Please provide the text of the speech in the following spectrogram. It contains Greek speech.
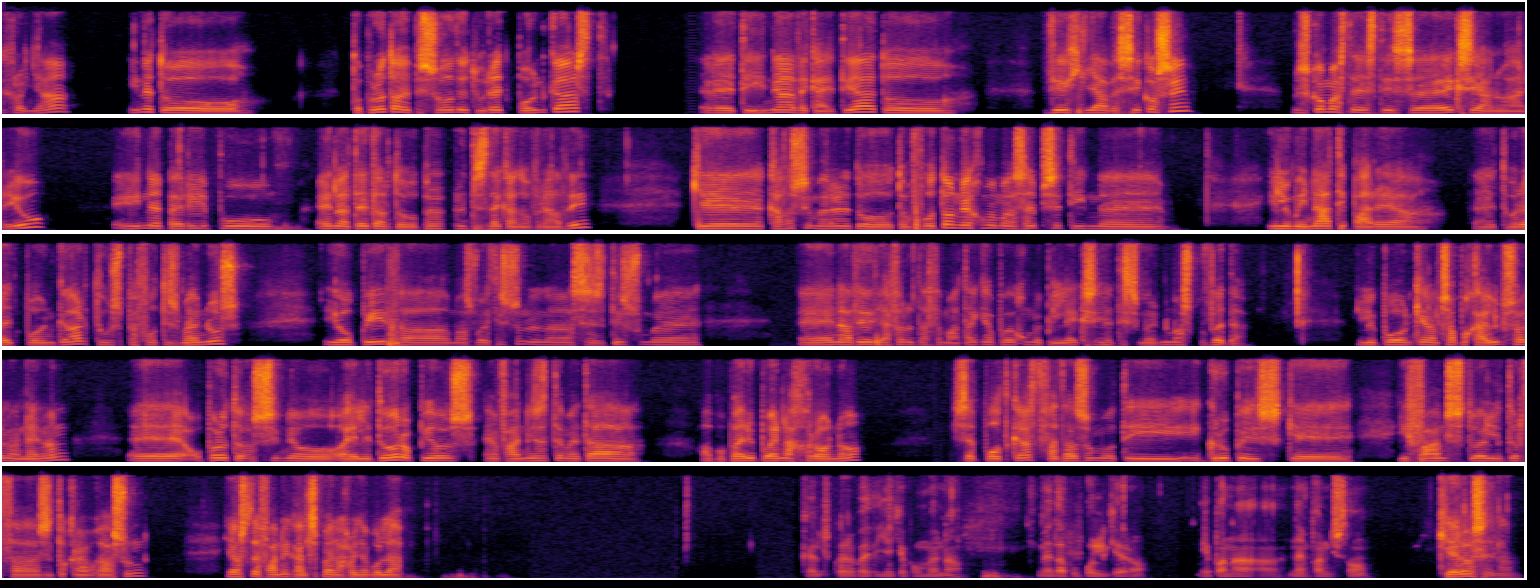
και καλή χρονιά. Είναι το, το πρώτο επεισόδιο του Red Pointcast ε, τη νέα δεκαετία, το 2020. Βρισκόμαστε στις 6 ε, Ιανουαρίου. Είναι περίπου ένα τέταρτο πριν τις 10 το βράδυ και καθώς σήμερα είναι το, το φώτον έχουμε μαζέψει την ε, Illuminati παρέα ε, του Red Point Guard, τους πεφωτισμένους, οι οποίοι θα μας βοηθήσουν να συζητήσουμε ε, ένα-δύο ενδιαφέροντα θεματάκια που έχουμε επιλέξει για τη σημερινή μας κουβέντα. Λοιπόν, και να τους αποκαλύψω έναν έναν. Ε, ο πρώτος είναι ο Ελιντόρ, ο οποίος εμφανίζεται μετά από περίπου ένα χρόνο σε podcast. Φαντάζομαι ότι οι groupies και οι fans του Elidor θα ζητοκραυγάσουν. Γεια σου Στεφάνη, καλησπέρα, χρόνια πολλά. Καλησπέρα παιδιά και από μένα. Μετά από πολύ καιρό. Είπα να, να εμφανιστώ. Καιρός ήταν.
